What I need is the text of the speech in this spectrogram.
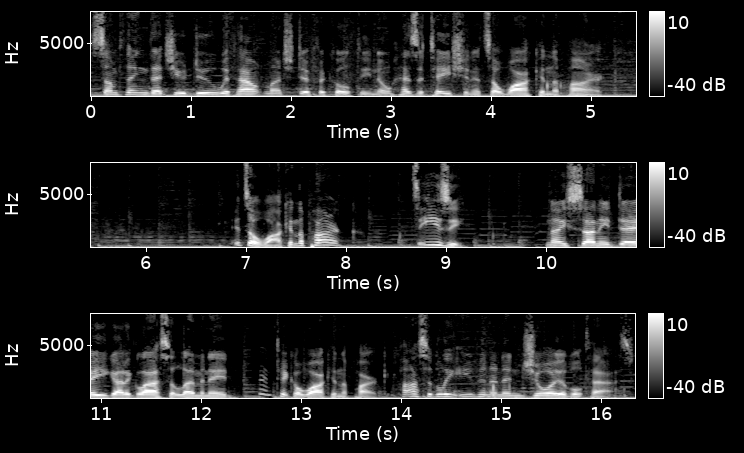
Something that you do without much difficulty, no hesitation. It's a walk in the park. It's a walk in the park. It's easy. Nice sunny day, you got a glass of lemonade, and take a walk in the park. Possibly even an enjoyable task.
